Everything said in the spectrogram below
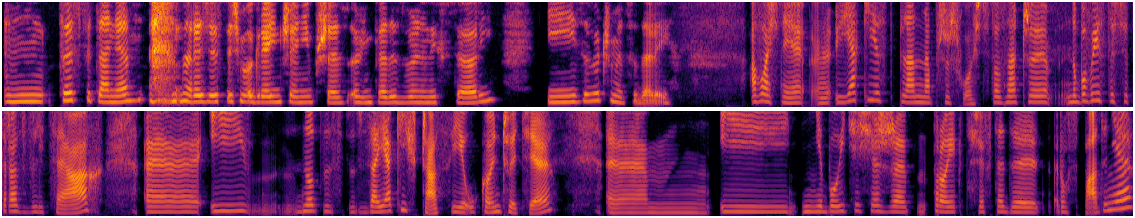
Mm, to jest pytanie. Na razie jesteśmy ograniczeni przez Olimpiadę Zwolnionych z Teorii i zobaczymy, co dalej. A właśnie, e, jaki jest plan na przyszłość? To znaczy, no bo wy jesteście teraz w liceach e, i no, za jakiś czas je ukończycie i nie boicie się, że projekt się wtedy rozpadnie?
